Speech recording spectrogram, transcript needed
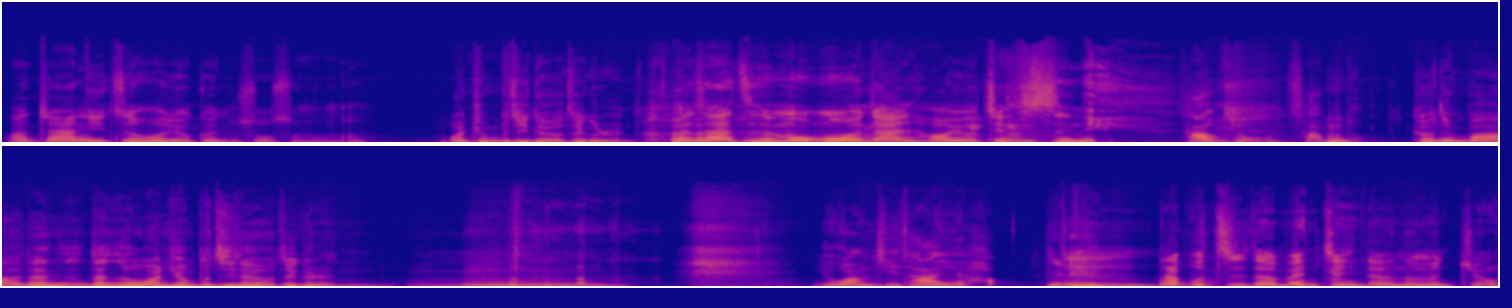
他加你之后有跟你说什么吗？完全不记得有这个人，还是他只是默默加你好友监视你？差不多，差不多，嗯，可能吧。但是，但是我完全不记得有这个人。嗯，你忘记他也好。嗯，他不值得被记得那么久。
